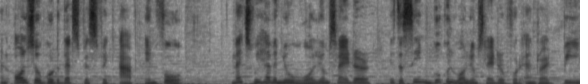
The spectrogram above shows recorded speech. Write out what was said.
and also go to that specific app info. Next we have a new volume slider, it's the same Google volume slider for Android P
